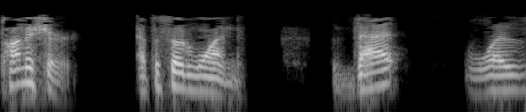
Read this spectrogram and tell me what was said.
Punisher, episode one. That was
